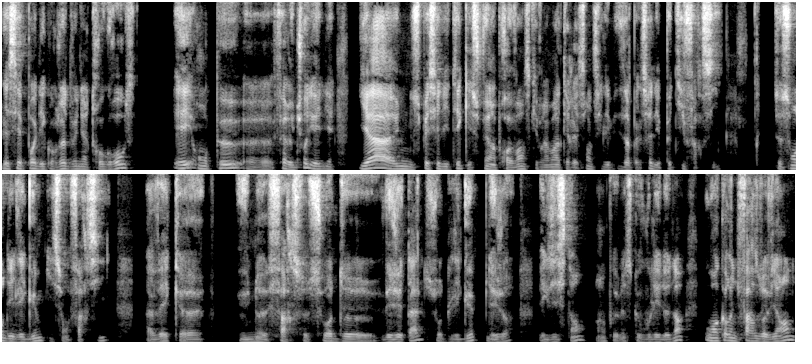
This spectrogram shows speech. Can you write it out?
laissez pas les courgettes devenir trop grosses. Et on peut euh, faire une chose. Il y, a, une spécialité qui se fait en Provence qui est vraiment intéressante. Ils appellent ça des petits farcis. Ce sont des légumes qui sont farcis avec euh, une farce soit de végétale, soit de légumes déjà existants. Hein, vous pouvez mettre ce que vous voulez dedans, ou encore une farce de viande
